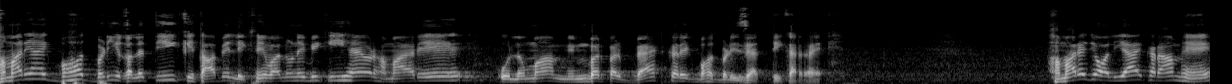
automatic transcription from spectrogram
ہمارے یہاں ایک بہت بڑی غلطی کتابیں لکھنے والوں نے بھی کی ہے اور ہمارے علماء ممبر پر بیٹھ کر ایک بہت بڑی زیادتی کر رہے ہیں۔ ہمارے جو اولیاء کرام ہیں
